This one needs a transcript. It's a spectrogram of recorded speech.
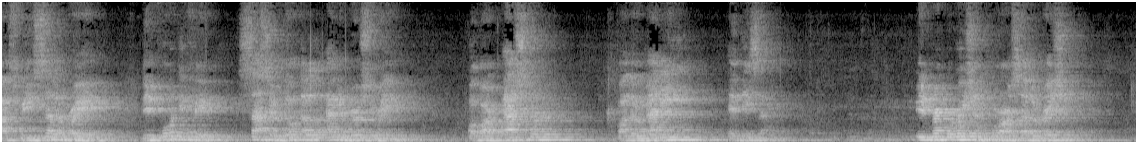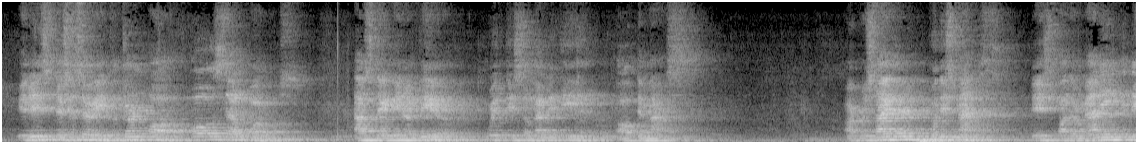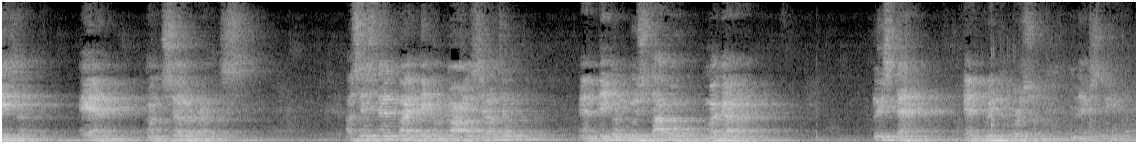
as we celebrate the 45th sacerdotal anniversary of our pastor, Father Manny Ediza. In preparation for our celebration, it is necessary to turn off all cell phones as they interfere with the solemnity of the Mass. Our presider for this Mass is Father Manny Ediza and concelebrants. Assisted by Deacon Carl Shelton and Deacon Gustavo Magana. Please stand and greet the person next to you.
